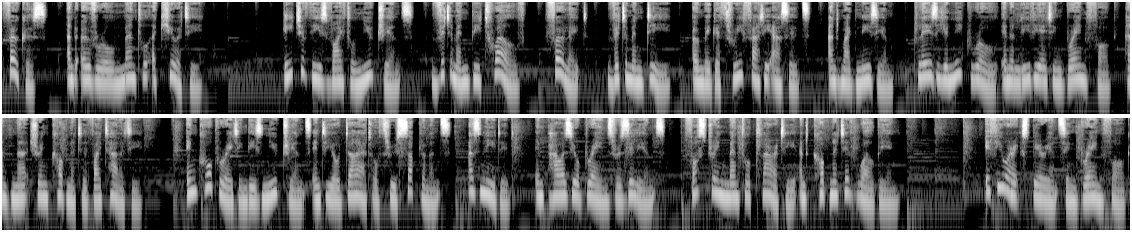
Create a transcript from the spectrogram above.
focus, and overall mental acuity. Each of these vital nutrients, vitamin B12, folate, vitamin D, omega 3 fatty acids, and magnesium, plays a unique role in alleviating brain fog and nurturing cognitive vitality. Incorporating these nutrients into your diet or through supplements, as needed, empowers your brain's resilience, fostering mental clarity and cognitive well being. If you are experiencing brain fog,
